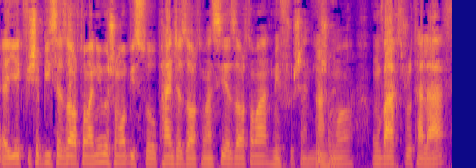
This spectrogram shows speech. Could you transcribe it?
یک فیش 20 هزار تومانی به شما 25 هزار تومن 30 هزار تومن میفروشن. دیگه شما اون وقت رو تلف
